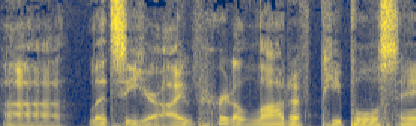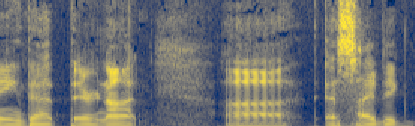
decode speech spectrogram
Uh, let's see here. I've heard a lot of people saying that they're not uh, excited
